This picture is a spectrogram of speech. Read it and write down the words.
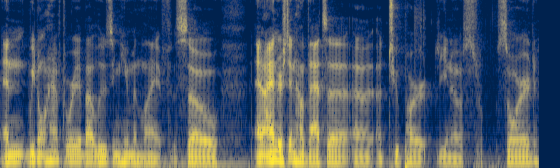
and we don't have to worry about losing human life. So. And I understand how that's a, a, a two part, you know, s- sword.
